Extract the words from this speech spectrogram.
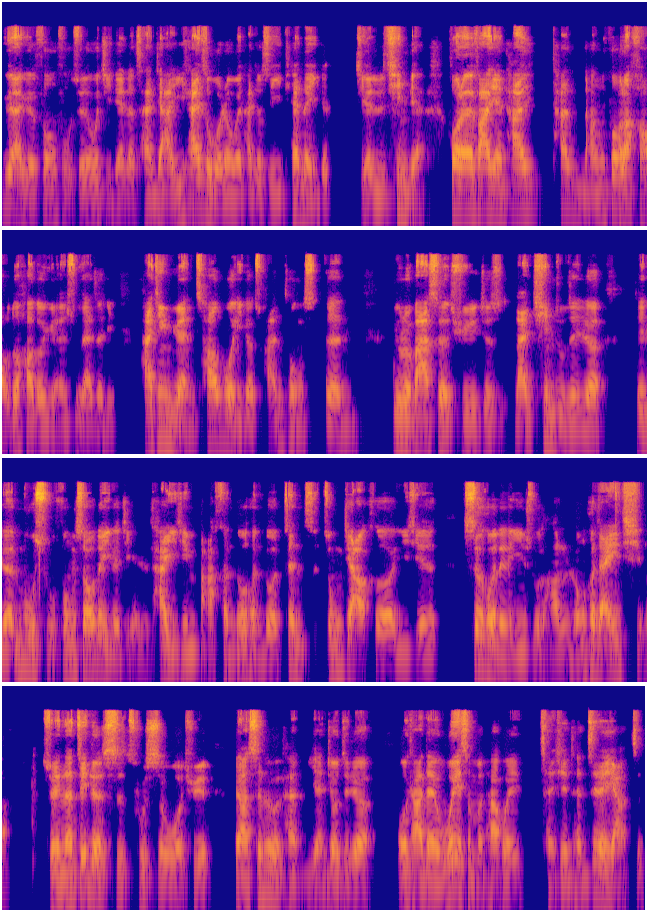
越来越丰富，随着我几年的参加，一开始我认为它就是一天的一个节日庆典，后来发现它它囊括了好多好多元素在这里，它已经远超过一个传统嗯优罗巴社区就是来庆祝这个这个木薯丰收的一个节日，它已经把很多很多政治、宗教和一些社会的因素然后融合在一起了，所以呢，这个是促使我去非常深入的探研究这个。o t a Day 为什么它会呈现成这个样子？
